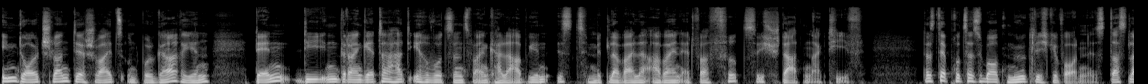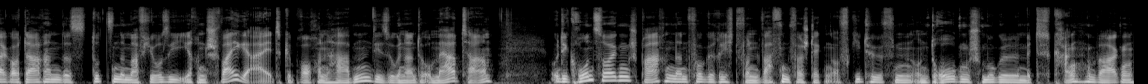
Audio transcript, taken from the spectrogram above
in Deutschland, der Schweiz und Bulgarien, denn die Ndrangheta hat ihre Wurzeln zwar in Kalabrien, ist mittlerweile aber in etwa 40 Staaten aktiv. Dass der Prozess überhaupt möglich geworden ist, das lag auch daran, dass Dutzende Mafiosi ihren Schweigeeid gebrochen haben, die sogenannte Omerta. Und die Kronzeugen sprachen dann vor Gericht von Waffenverstecken auf Friedhöfen und Drogenschmuggel mit Krankenwagen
